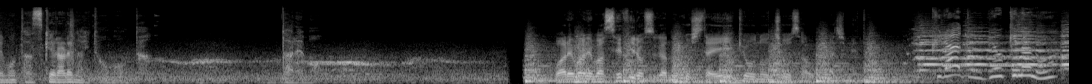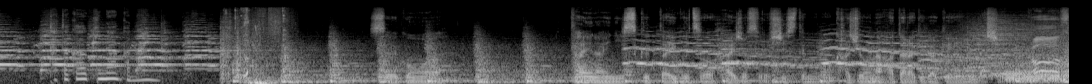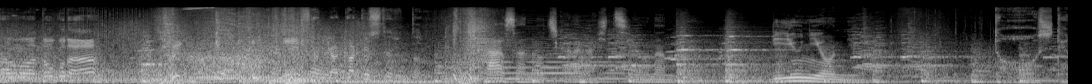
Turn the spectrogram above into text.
誰も助けられないと思うんだ。誰も。我々はセフィロスが残した影響の調査を始めた。ピラード病気なの？戦う気なんかないんだ。聖魂は体内に救った異物を排除するシステムの過剰な働きが原因らしい。母さんはどこだ？兄さんが隠してるんだろ母さんの力が必要なんだユニオンにはどうしても。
